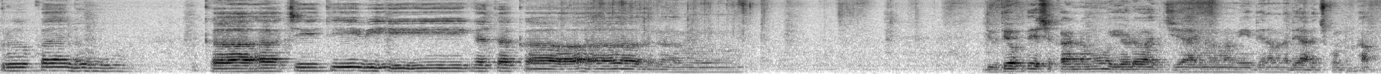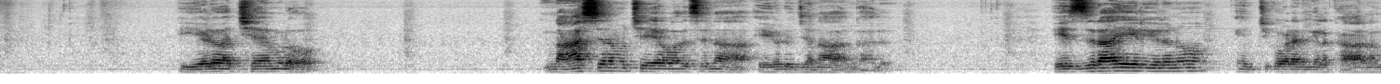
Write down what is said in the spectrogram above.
కృపలు కాచితివి గతకాలము ద్వితీయోపదేశ కాండము ఏడో అధ్యాయం మనం ఈ దినమున ధ్యానించుకుంటున్నాం. ఈ ఏడో అధ్యాయంలో నాశనము చేయవలసిన ఏడు జనాంగాలు. ఇజ్రాయేలీలను ఎంచుకోవడానికి గల కారణం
